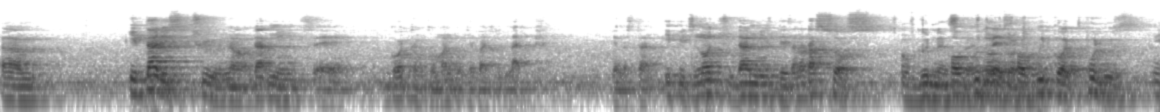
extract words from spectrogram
um, if that is true now, that means uh, God can command whatever He like. You understand? If it's not true, that means there's another source Of goodness. of goodness God. of which God follows. You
